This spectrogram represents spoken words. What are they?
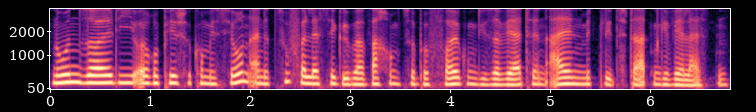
Nun soll die Europäische Kommission eine zuverlässige Überwachung zur Befolgung dieser Werte in allen Mitgliedstaaten gewährleisten.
